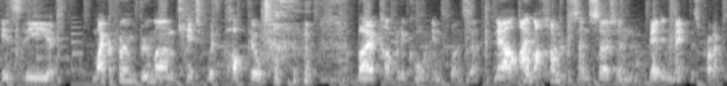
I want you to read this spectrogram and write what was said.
is the microphone boom arm kit with pop filter by a company called Influencer. Now, I'm 100% certain they didn't make this product.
